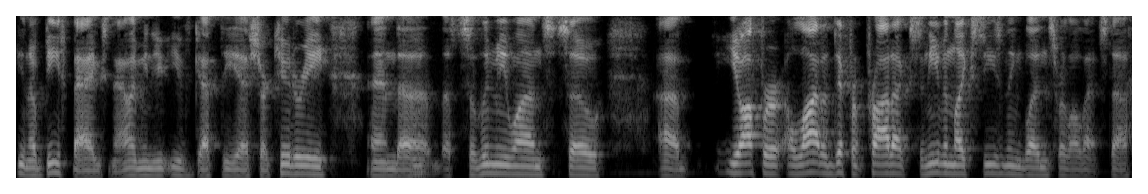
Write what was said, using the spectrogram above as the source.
you know, beef bags now. I mean, you, you've got the uh, charcuterie and uh, the salumi ones. So uh, you offer a lot of different products, and even like seasoning blends for all that stuff.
